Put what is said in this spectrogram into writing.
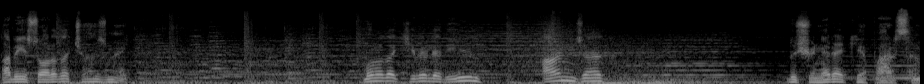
tabii sonra da çözmek. Bunu da kibirle değil ancak düşünerek yaparsın.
